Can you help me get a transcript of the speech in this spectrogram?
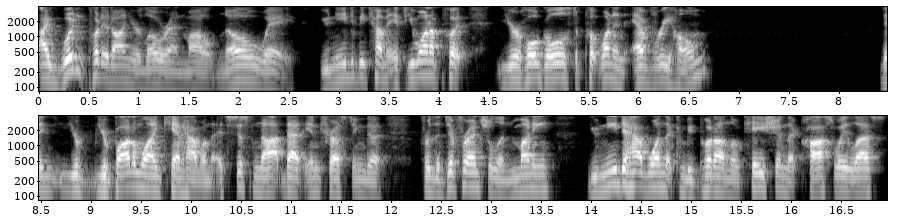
I wouldn't put it on your lower end model. No way. You need to become, if you want to put your whole goal is to put one in every home, then your your bottom line can't have one. It's just not that interesting to for the differential in money. You need to have one that can be put on location that costs way less.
